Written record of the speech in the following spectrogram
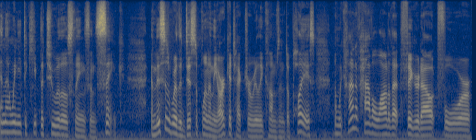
and then we need to keep the two of those things in sync. And this is where the discipline and the architecture really comes into place. And we kind of have a lot of that figured out for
